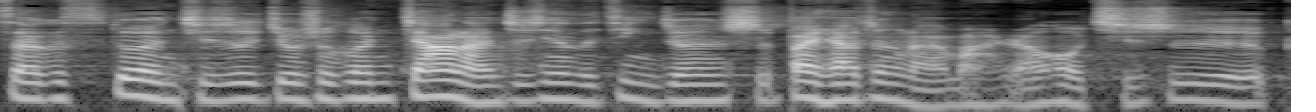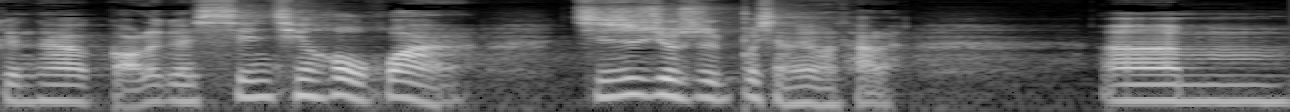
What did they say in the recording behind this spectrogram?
塞克斯顿其实就是跟加兰之间的竞争是败下阵来嘛，然后骑士跟他搞了个先签后换，其实就是不想要他了。嗯，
